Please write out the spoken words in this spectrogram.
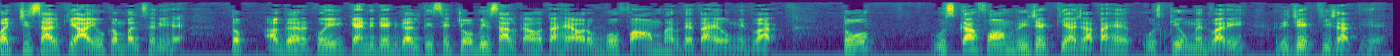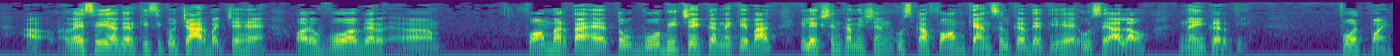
25 साल की आयु कंपलसरी है। तो अगर कोई कैंडिडेट गलती से 24 साल का होता है और वो फॉर्म भर देता है उम्मीदवार तो उसका फॉर्म रिजेक्ट किया जाता है, उसकी उम्मीदवारी रिजेक्ट की जाती है। वैसे ही अगर किसी को चार बच्चे हैं और वो अगर फॉर्म भरता है तो वो भी चेक करने के बाद इलेक्शन कमीशन उसका फॉर्म कैंसिल कर देती है, उसे अलाउ नहीं करती। Fourth point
